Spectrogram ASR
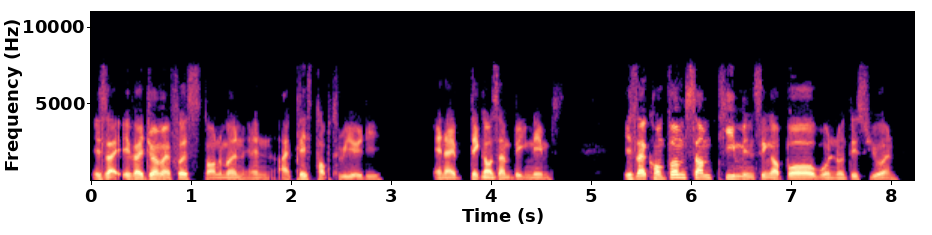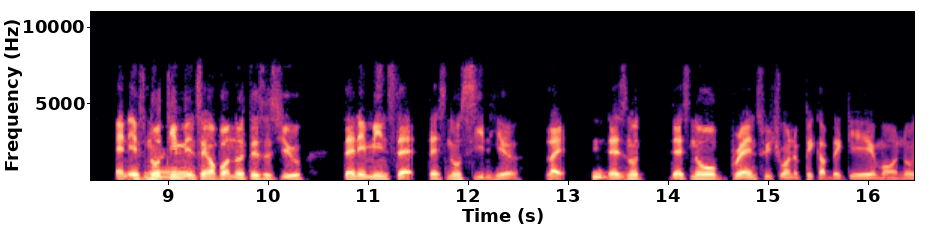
it's like if I join my first tournament and I place top three already, and I take out Mm. some big names, it's like confirm some team in Singapore will notice you one. And if no team in Singapore notices you, then it means that there's no scene here. Like Mm. there's no there's no brands which want to pick up the game or no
